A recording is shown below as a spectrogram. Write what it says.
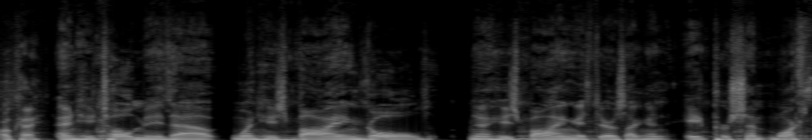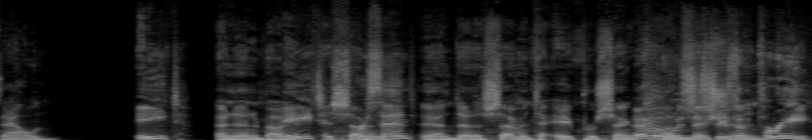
Okay. and he told me that when he's buying gold, you know, he's buying it. There's like an eight percent markdown, Eight. and then about 8%? and then a seven to eight percent Evan commission. was just using three.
